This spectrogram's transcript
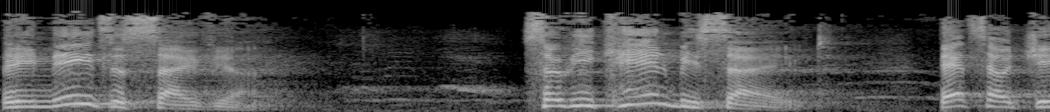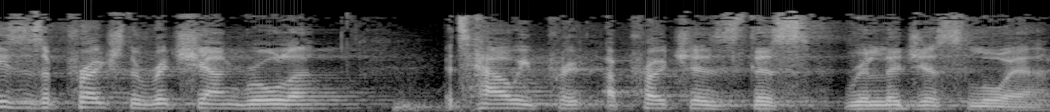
that he needs a savior so he can be saved. That's how Jesus approached the rich young ruler. It's how he pre- approaches this religious lawyer.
